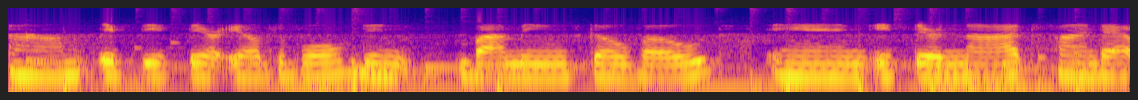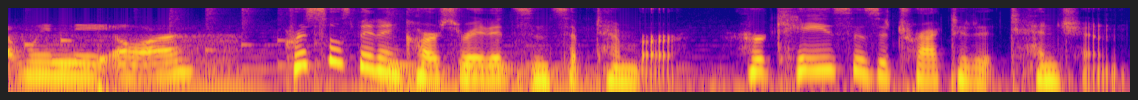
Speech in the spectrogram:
Um, if, if they're eligible, then by means go vote. And if they're not, find out when they are. Crystal's been incarcerated since September. Her case has attracted attention.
